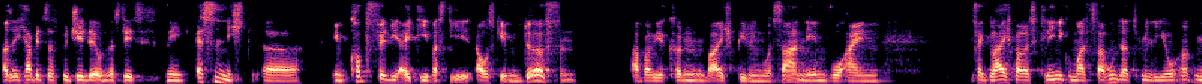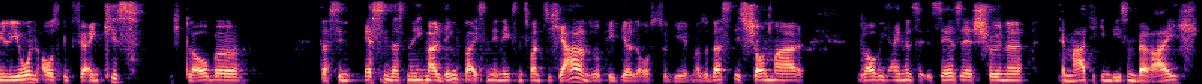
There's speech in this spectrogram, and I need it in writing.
Also ich habe jetzt das Budget der Universitätsklinik Essen nicht äh, im Kopf für die IT, was die ausgeben dürfen. Aber wir können ein Beispiel in den USA nehmen, wo ein vergleichbares Klinikum mal 200 Millionen, Millionen ausgibt für ein KISS. Ich glaube, dass in Essen das nicht mal denkbar ist, in den nächsten 20 Jahren so viel Geld auszugeben. Also das ist schon mal, glaube ich, eine sehr, sehr schöne Thematik in diesem Bereich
